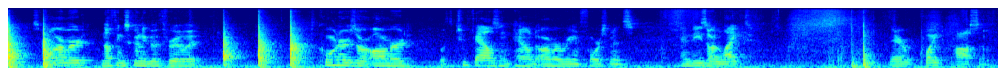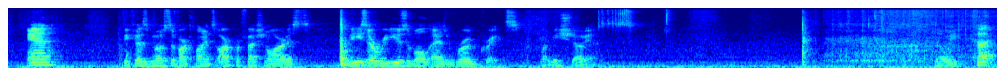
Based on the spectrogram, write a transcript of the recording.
is armored, nothing's going to go through it. The corners are armored with 2,000 pound armor reinforcements, and these are light. They're quite awesome. And because most of our clients are professional artists, these are reusable as road crates. Let me show you. So we cut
